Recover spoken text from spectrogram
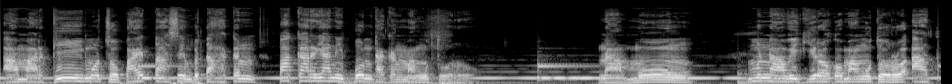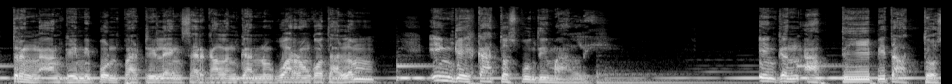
Amargi Majapahit tasih betahaken pakaryanipun Kakang Mangudara. Namung menawi Kiraka Mangudara adreng anggenipun badhe lengser kalenggan warangka dalem inggih kados pundi malih. Ingkang abdi pitados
